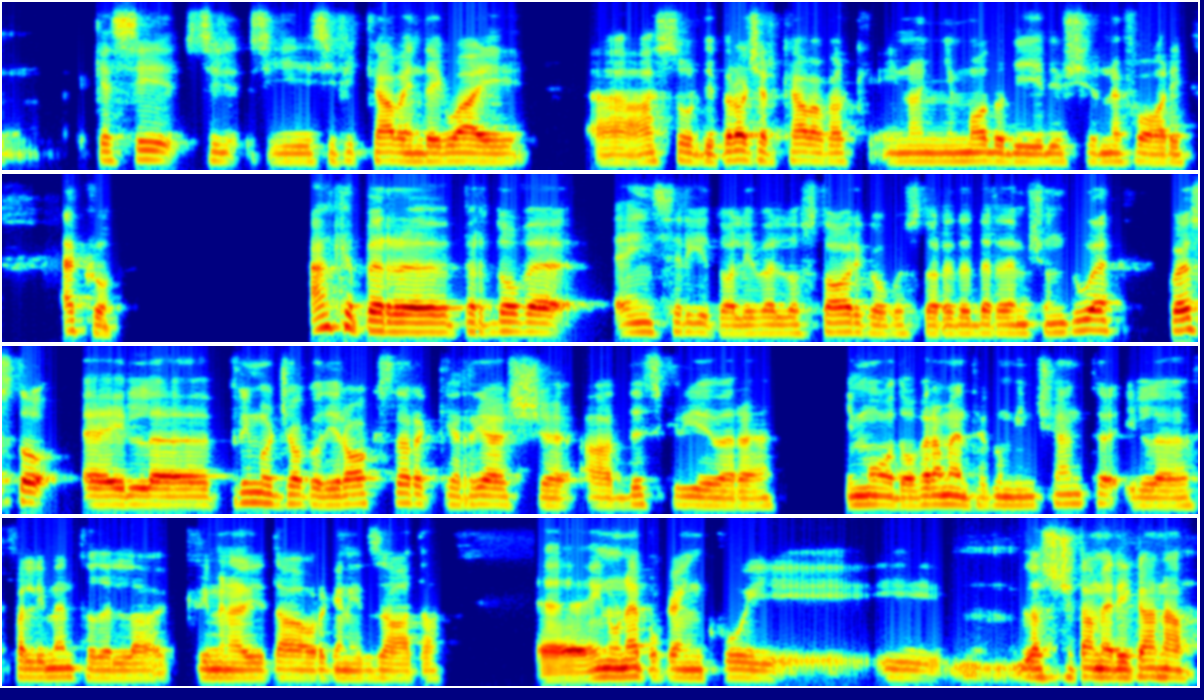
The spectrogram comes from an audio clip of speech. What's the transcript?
che si, si, si, si ficcava in dei guai uh, assurdi, però cercava qualche, in ogni modo di, di, uscirne fuori. Ecco, anche per, per, dove è inserito a livello storico questo Red Dead Redemption 2, questo è il primo gioco di Rockstar che riesce a descrivere in modo veramente convincente il fallimento della criminalità organizzata. Eh, in un'epoca in cui i, la società americana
